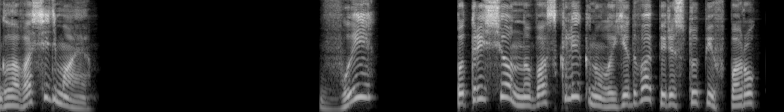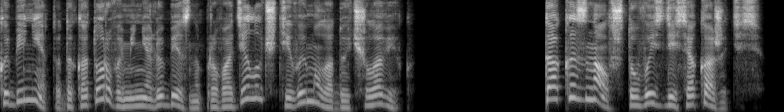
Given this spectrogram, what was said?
Глава седьмая. «Вы?» — потрясенно воскликнула, едва переступив порог кабинета, до которого меня любезно проводил учтивый молодой человек. «Так и знал, что вы здесь окажетесь.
